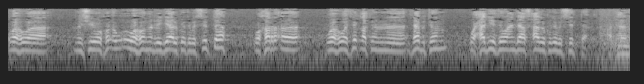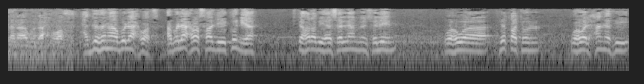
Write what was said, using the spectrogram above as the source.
وهو من شيوخ وهو من رجال الكتب الستة وخر وهو ثقة ثبت وحديثه عند أصحاب الكتب الستة. حدثنا أبو الأحوص. حدثنا أبو الأحوص. أبو الأحوص هذه كنية اشتهر بها سلام بن سليم وهو ثقة وهو الحنفي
